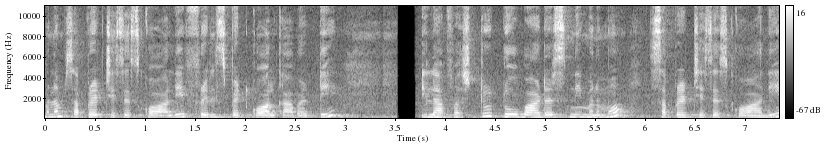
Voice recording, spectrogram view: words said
మనం సపరేట్ చేసేసుకోవాలి. ఫ్రిల్స్ పెట్టుకోవాలి కాబట్టి. ఇలా ఫస్ట్ టూ బార్డర్స్ని మనము సపరేట్ చేసేసుకోవాలి.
